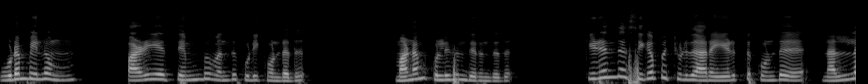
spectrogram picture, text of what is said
உடம்பிலும் பழைய தெம்பு வந்து குடிக்கொண்டது மனம் குளிர்ந்திருந்தது. கிழந்த சிகப்பு சுடிதாரை எடுத்துக்கொண்டு நல்ல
